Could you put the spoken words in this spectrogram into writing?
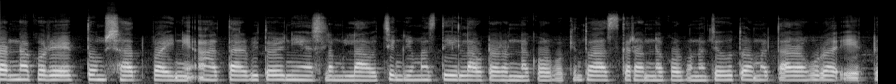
রান্না করে একদম স্বাদ পাইনি। আর তার ভিতরে নিয়ে আসলাম লাউ, চিংড়ি মাছ দিয়ে লাউটা রান্না করব। কিন্তু আজকে রান্না করব না। যেহেতু আমার তাড়াহুড়া একটু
